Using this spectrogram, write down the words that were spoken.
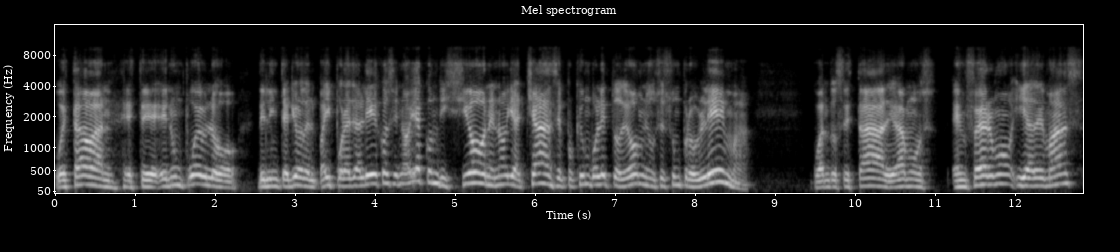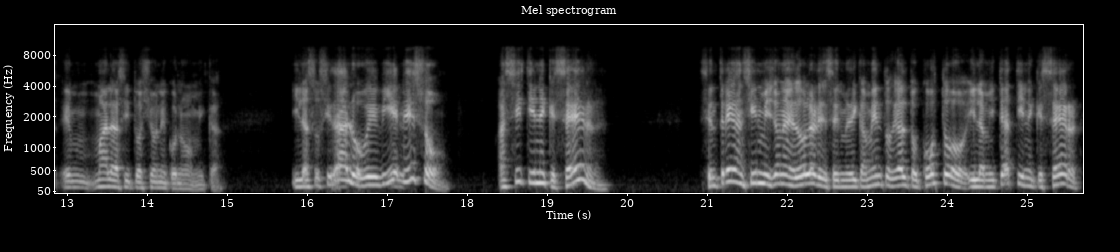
o estaban este, en un pueblo del interior del país por allá lejos y no había condiciones, no había chance, porque un boleto de ómnibus es un problema cuando se está, digamos, enfermo y además en mala situación económica. Y la sociedad lo ve bien eso. Así tiene que ser. Se entregan 100 millones de dólares en medicamentos de alto costo y la mitad tiene que ser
